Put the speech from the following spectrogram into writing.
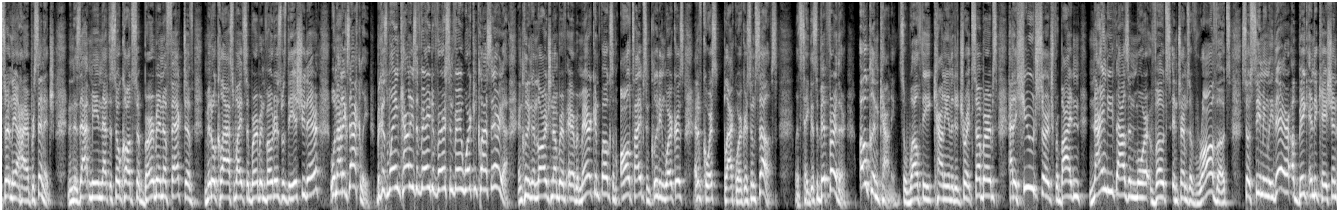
certainly a higher percentage. And does that mean that the so-called suburban effect of middle-class white suburban voters was the issue there? Well, not exactly, because Wayne County is a very diverse and very working-class area, including a large number of Arab American folks of all types, including workers, and of course, black workers themselves. Let's take this a bit further. Oakland County, it's a wealthy county in the Detroit suburbs, had a huge surge for Biden, 90,000 more votes in terms of raw votes, so seemingly there, a big indication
